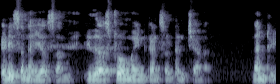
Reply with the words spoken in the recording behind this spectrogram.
எடிசன் ஐயாசாமி இது அஸ்ட்ரோ மைண்ட் கன்சல்டன்ட் சேனல் நன்றி.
